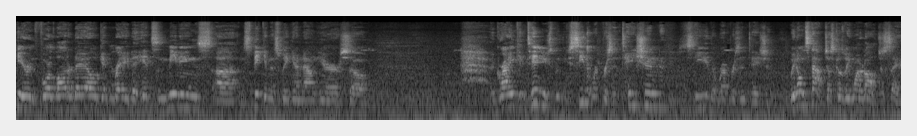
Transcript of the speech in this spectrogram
here in Fort Lauderdale, getting ready to hit some meetings. Uh, I'm speaking this weekend down here, so the grind continues, but you see the representation, see the representation. We don't stop just because we want it all, just saying.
